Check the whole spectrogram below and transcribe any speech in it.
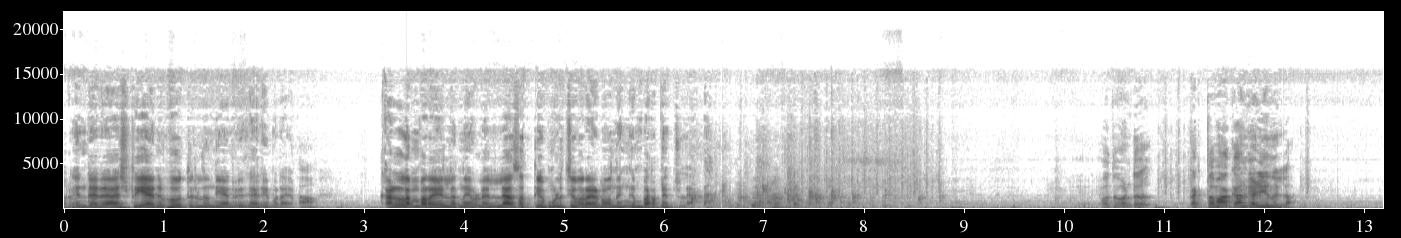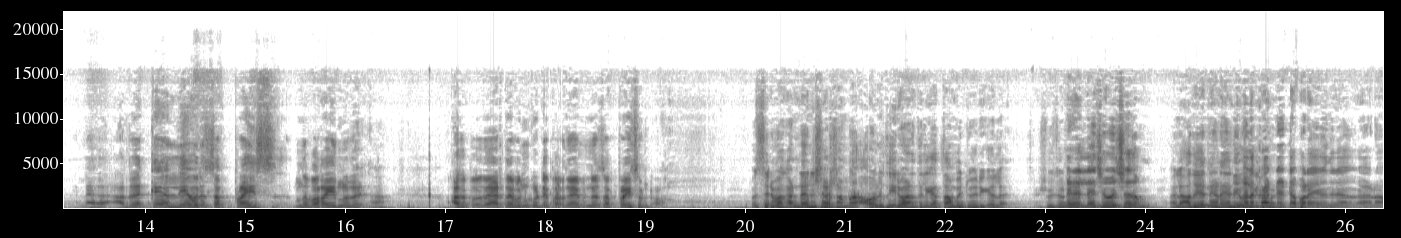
എന്റെ എന്റെ രാഷ്ട്രീയ അനുഭവത്തിൽ നിന്ന് ഞാൻ ഒരു കാര്യം പറയാം. കള്ളം പറയല്ലെന്നേ ഉള്ളൂ. എല്ലാ സത്യവും വിളിച്ചു പറയണമെന്ന് എങ്ങും പറഞ്ഞിട്ടില്ല. അതുകൊണ്ട് വ്യക്തമാക്കാൻ കഴിയുന്നില്ല. അല്ല അതൊക്കെ അല്ലേ ഒരു സർപ്രൈസ് എന്ന് പറയുന്നത്? അതിപ്പോ നേരത്തെ മുൻകൂട്ടി പറഞ്ഞാൽ പിന്നെ സർപ്രൈസ് ഉണ്ടോ? അപ്പൊ സിനിമ കണ്ടതിന് ശേഷം ആ ഒരു തീരുമാനത്തിലേക്ക് എത്താൻ പറ്റും. ഒരിക്കലും അങ്ങനെയല്ലേ ചോദിച്ചതും. അല്ല അത് തന്നെയാണ് ഞാൻ നിങ്ങൾ ചോദിക്കുന്നത്. കണ്ടിട്ട് പറയാം ഇതിന് വേണോ?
